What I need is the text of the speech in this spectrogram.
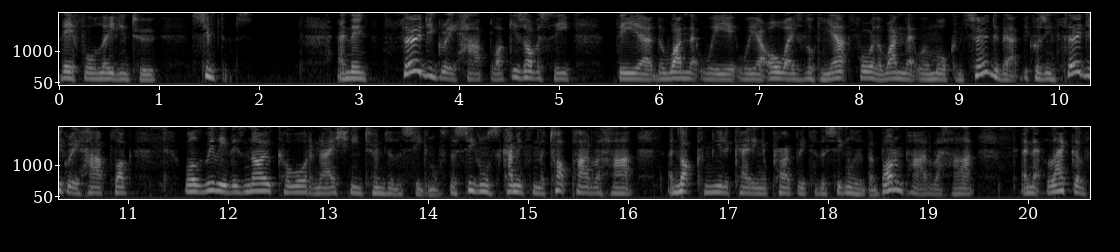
therefore leading to symptoms. And then third degree heart block is obviously the uh, the one that we we are always looking out for, the one that we're more concerned about, because in third degree heart block, well, really there's no coordination in terms of the signals. The signals coming from the top part of the heart are not communicating appropriately to the signals at the bottom part of the heart, and that lack of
